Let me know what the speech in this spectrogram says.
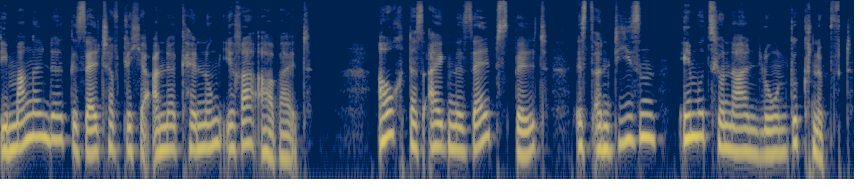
die mangelnde gesellschaftliche Anerkennung ihrer Arbeit. Auch das eigene Selbstbild ist an diesen emotionalen Lohn geknüpft.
